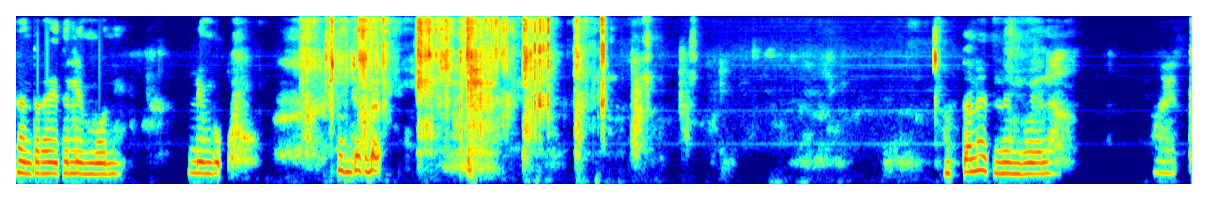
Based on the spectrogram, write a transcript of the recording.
त्यानंतर आहे इथे लिंबूनी लिंबू. तुमच्याकडं? आता नाहीत लिंबू याला आहेत.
